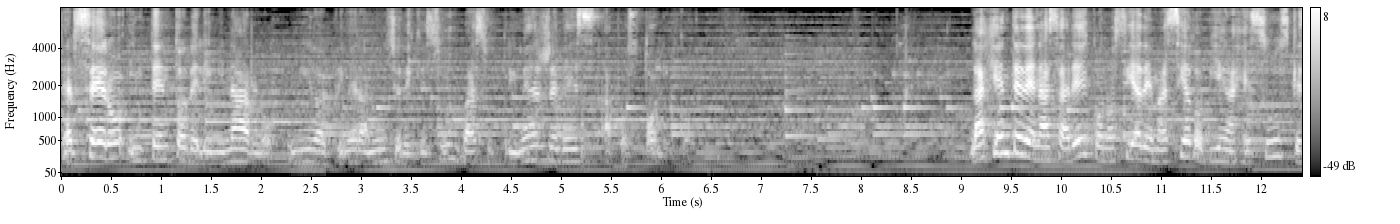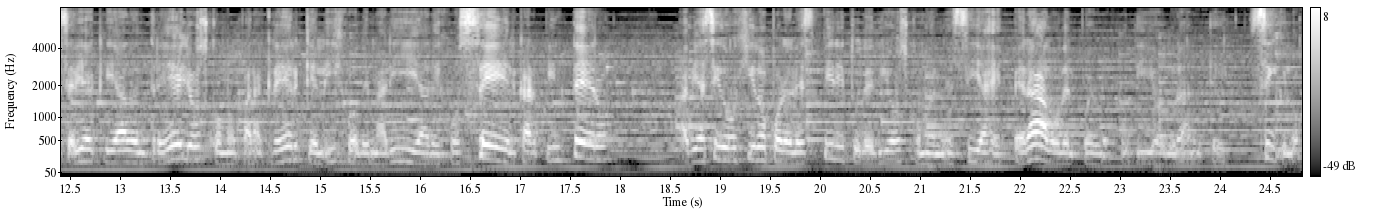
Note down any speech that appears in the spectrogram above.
Tercero, intento de eliminarlo, unido al primer anuncio de Jesús, va su primer revés apostólico. La gente de Nazaret conocía demasiado bien a Jesús, que se había criado entre ellos, como para creer que el hijo de María, de José, el carpintero, había sido ungido por el Espíritu de Dios como el Mesías esperado del pueblo judío durante siglos.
